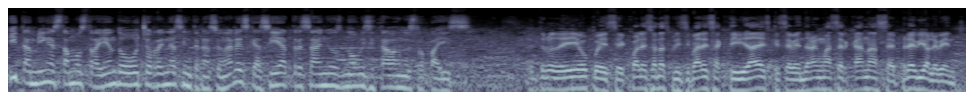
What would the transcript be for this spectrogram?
y también estamos trayendo ocho reinas internacionales que hacía tres años no visitaban nuestro país. Dentro de ello, pues, eh, ¿cuáles son las principales actividades que se vendrán más cercanas eh, previo al evento?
